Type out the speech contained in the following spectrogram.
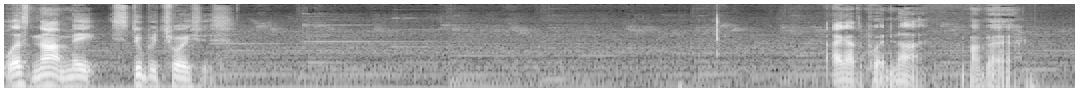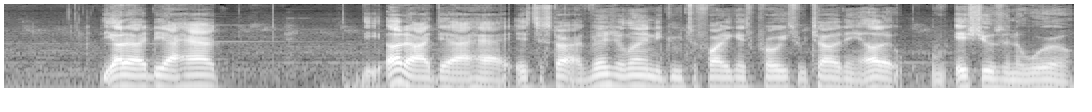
let's not make stupid choices. I got to put not. My bad. The other idea I had the other idea I had is to start a vigilante group to fight against police brutality and other issues in the world.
